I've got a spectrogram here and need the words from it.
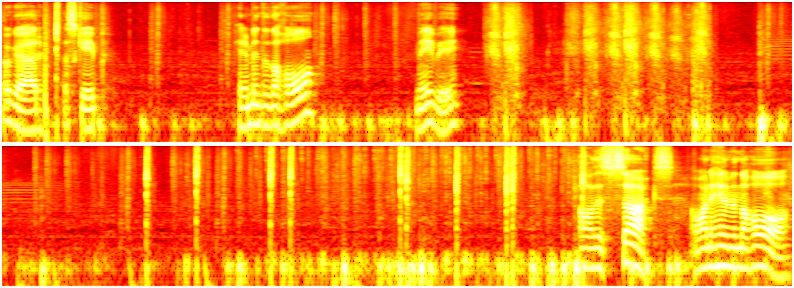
Oh god. Escape. Hit him into the hole? Maybe. Oh, this sucks. I want to hit him in the hole.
